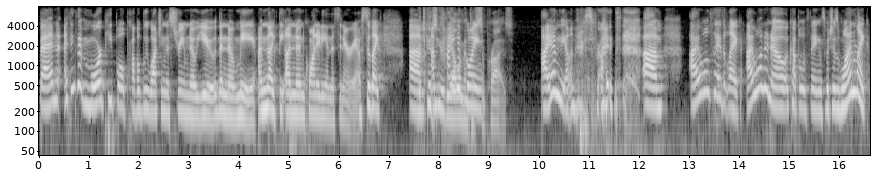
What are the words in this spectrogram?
Ben, I think that more people probably watching the stream know you than know me. I'm like the unknown quantity in this scenario. So like um, Which gives I'm you the element of, going, of surprise. I am the element of surprise. um, I will say that like I want to know a couple of things, which is one, like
